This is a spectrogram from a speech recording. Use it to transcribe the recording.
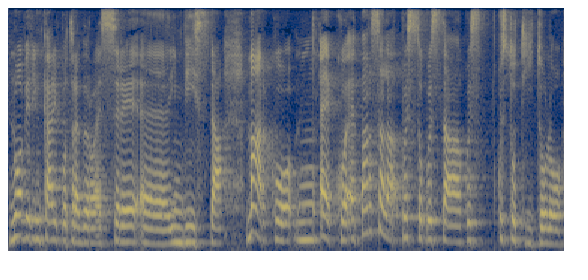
nuovi rincari potrebbero essere eh, in vista. Marco, mh, ecco, è parsa la, questo, questa, questa questo titolo.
